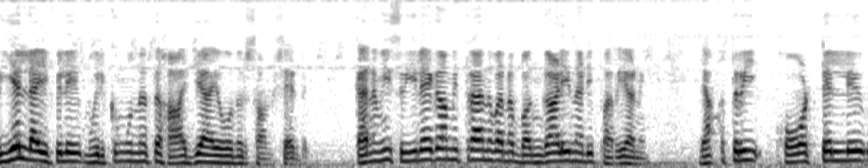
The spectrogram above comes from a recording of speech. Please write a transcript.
റിയൽ ലൈഫിൽ മുരിക്കുംകുന്നത്ത് ഹാജിയായോ എന്നൊരു സംശയമുണ്ട്. കാരണം ഈ ശ്രീലേഖ മിത്ര എന്ന് പറഞ്ഞ ബംഗാളി നടി പറയാണ് രാത്രി ഹോട്ടലിൽ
